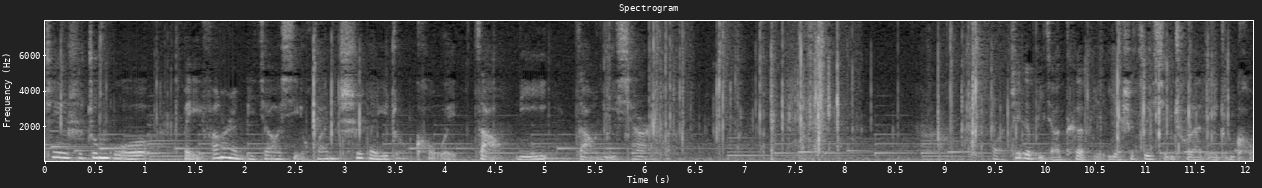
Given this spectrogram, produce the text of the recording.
这个是中国北方人比较喜欢吃的一种口味，枣泥，枣泥馅儿的。哦，这个比较特别，也是最新出来的一种口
